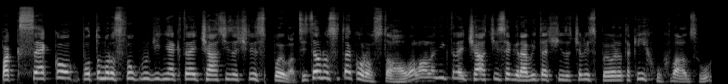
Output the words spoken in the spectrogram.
pak se jako po tom rozfouknutí některé části začaly spojovat. Sice ono se to jako roztahovalo, ale některé části se gravitačně začaly spojovat do takových uchválců.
